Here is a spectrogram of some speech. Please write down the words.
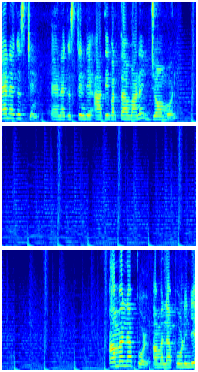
Ann Augustine Ann അഗസ്റ്റിന്റെ ആദ്യ ഭർത്താവാണ് ജോമോൻ. അമല പോൾ. അമല പോളിന്റെ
